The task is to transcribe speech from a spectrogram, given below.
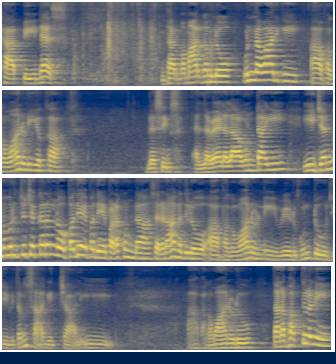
happiness ధర్మ మార్గంలో ఉన్నవారికి ఆ భగవానుడి యొక్క బ్లెస్సింగ్స్ ఎల్లవేళలా ఉంటాయి. ఈ జన్మ మృత్యు చక్రంలో పదే పదే పడకుండా శరణాగతిలో ఆ భగవానుడిని వేడుకుంటూ జీవితం సాగించాలి. ఆ భగవానుడు తన భక్తులని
